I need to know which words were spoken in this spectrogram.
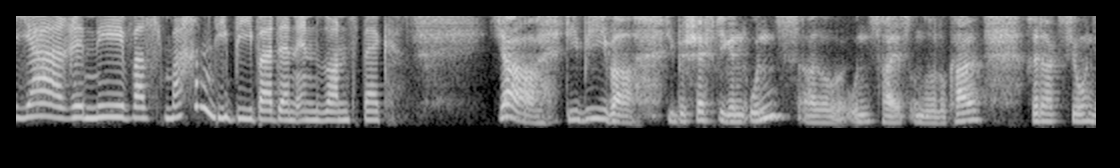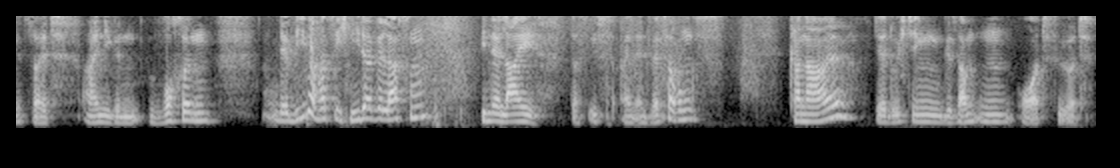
Ja, René, was machen die Biber denn in Sonsbeck? Ja, die Biber, die beschäftigen uns, also uns heißt unsere Lokalredaktion jetzt seit einigen Wochen. Der Biber hat sich niedergelassen in der Lei. Das ist ein Entwässerungskanal, der durch den gesamten Ort führt.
